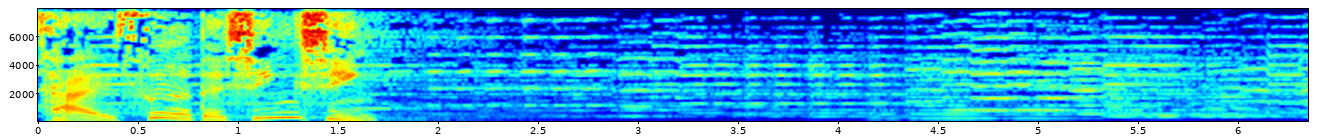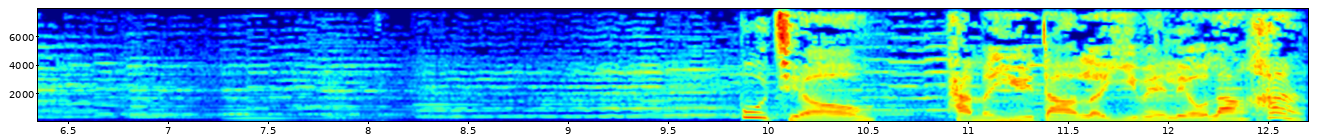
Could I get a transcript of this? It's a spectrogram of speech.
彩色的星星。不久，他们遇到了一位流浪汉，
